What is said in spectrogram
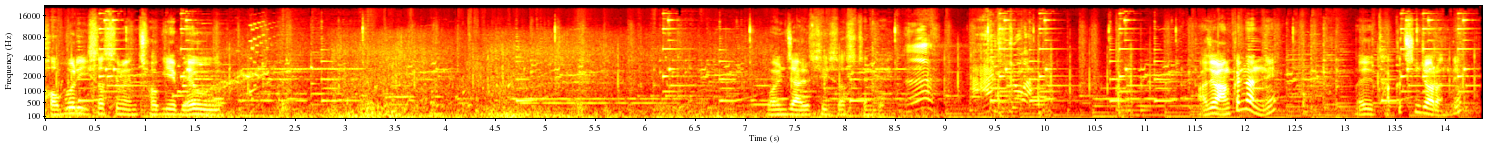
버블이 있었으면 저기에 매우 뭔지 알 수 있었을 텐데 응, 아주 좋아. 아직 안 끝났네? 나 이제 다 끝인 줄 알았네.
